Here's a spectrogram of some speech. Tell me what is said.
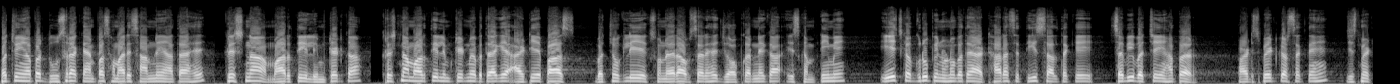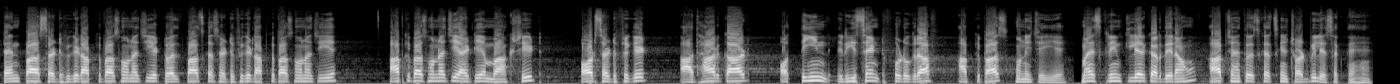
बच्चों, यहाँ पर दूसरा कैंपस हमारे सामने आता है, कृष्णा मारुति लिमिटेड का। कृष्णा मारुति लिमिटेड में बताया गया आईटीआई पास बच्चों के लिए एक सुनहरा अवसर है जॉब करने का इस कंपनी में। एज का ग्रुप इन्होंने बताया 18 से 30 साल तक के सभी बच्चे यहाँ पर पार्टिसिपेट कर सकते हैं, जिसमें टेंथ पास सर्टिफिकेट आपके पास होना चाहिए ट्वेल्थ पास का सर्टिफिकेट आपके पास होना चाहिए। आपके पास होना चाहिए आई मार्कशीट और सर्टिफिकेट आधार कार्ड और तीन रिसेंट फोटोग्राफ आपके पास होनी चाहिए। मैं स्क्रीन क्लियर कर दे रहा हूँ, आप चाहें तो इसका स्क्रीनशॉट भी ले सकते हैं।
